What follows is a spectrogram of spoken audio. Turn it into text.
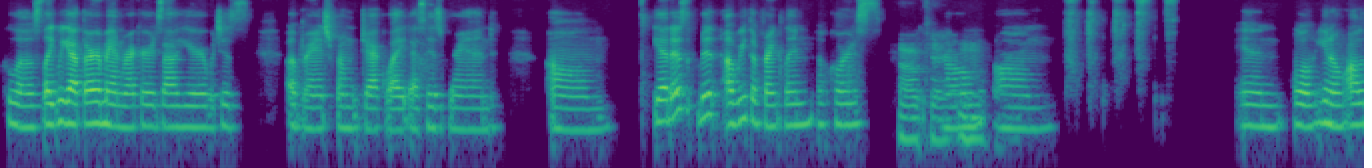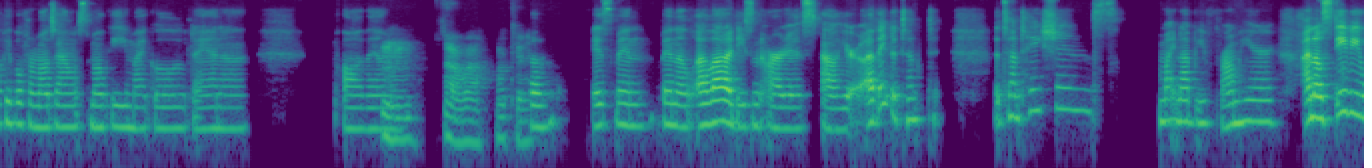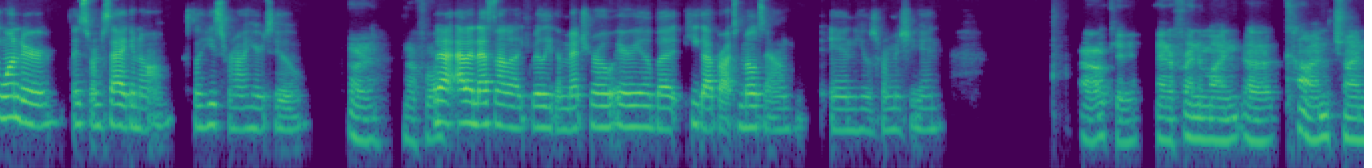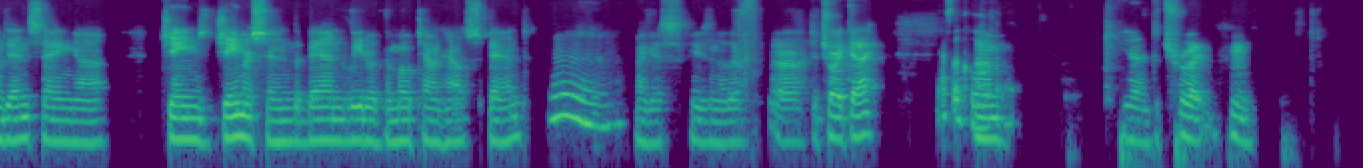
who else? Like we got Third Man Records out here, which is a branch from Jack White. That's his brand. Um, yeah, there's been Aretha Franklin, of course. Okay. you know, mhm, um and well, you know, all the people from Motown, Smokey, Michael, Diana, all of them. mhm. Oh, wow. Okay. So it's been been a, a lot of decent artists out here. I think the tempt the Temptations might not be from here. I know Stevie Wonder is from Saginaw, so he's from out here too. Oh, yeah. Not far. But I, that's not like really the metro area, but he got brought to Motown and he was from Michigan. Oh, okay. And a friend of mine, uh, Khan, chimed in saying uh, James Jamerson, the band leader of the Motown House band. Hmm, I guess he's another uh, Detroit guy. that's a cool. Um, Yeah, Detroit. Hmm.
